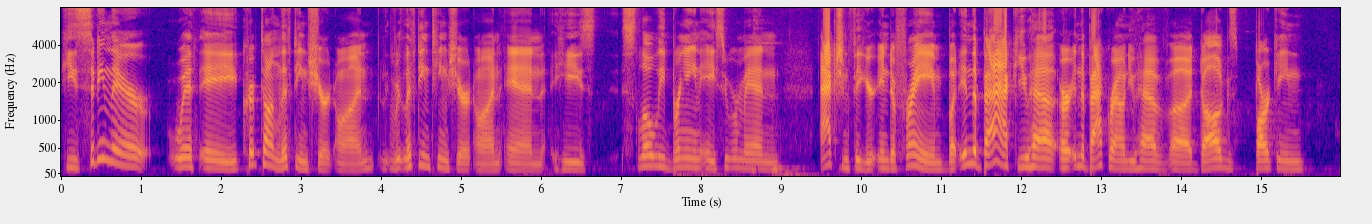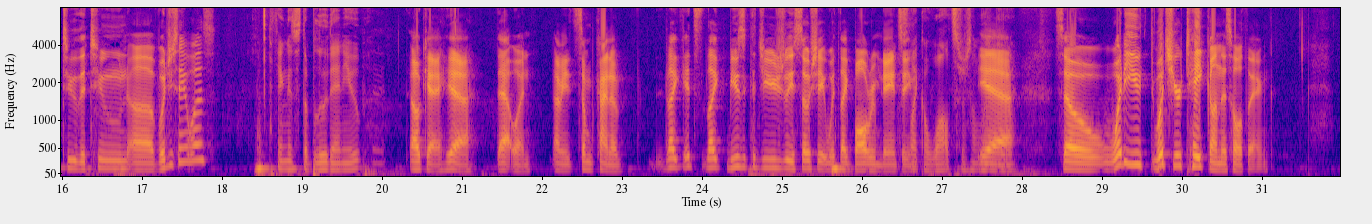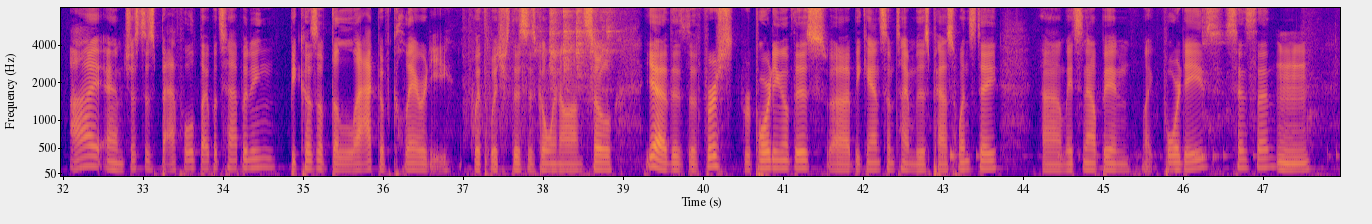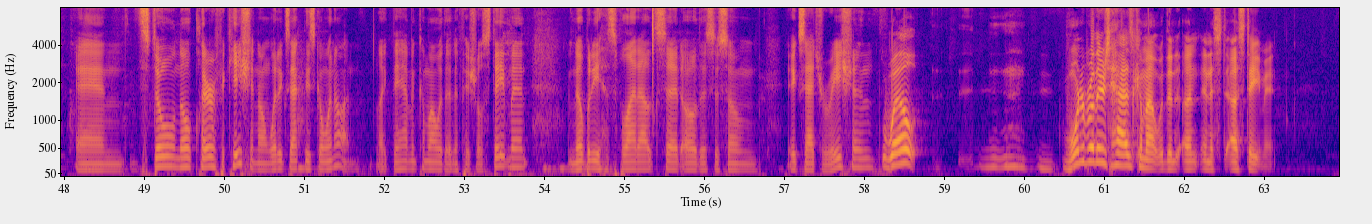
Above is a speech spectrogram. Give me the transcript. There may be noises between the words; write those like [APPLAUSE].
he's sitting there with a Krypton lifting shirt on, lifting team shirt on, and he's slowly bringing a Superman action figure into frame. But in the back, you have, or in the background, you have uh, dogs barking to the tune of what'd you say it was? I think it's the Blue Danube. Okay, yeah, that one. I mean, some kind of like it's like music that you usually associate with like ballroom dancing. It's like a waltz or something. yeah. Like that. So, what do you? What's your take on this whole thing? I am just as baffled by what's happening because of the lack of clarity with which this is going on. So, yeah, the the first reporting of this uh, began sometime this past Wednesday. Um, it's now been like four days since then. Mm-hmm. and still no clarification on what exactly is going on. Like they haven't come out with an official statement. Nobody has flat out said, "Oh, this is some exaggeration." Well, Warner Brothers has come out with an, an, a, a statement,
